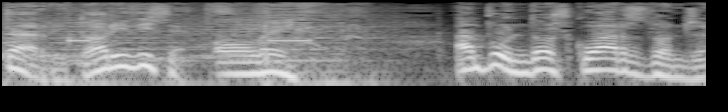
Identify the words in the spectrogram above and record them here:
Territori 17. Ole. En punt, dos quarts d'onze.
